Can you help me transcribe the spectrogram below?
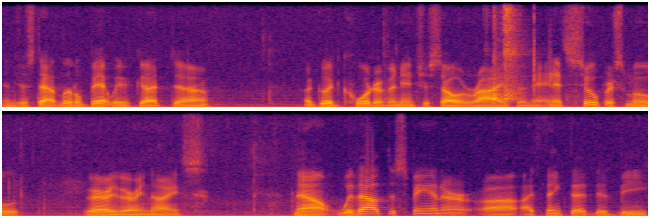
in just that little bit, we've got uh, a good quarter of an inch or so of rise in there, and it's super smooth. Very, very nice. Now, without the spanner, uh, I think that it'd be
